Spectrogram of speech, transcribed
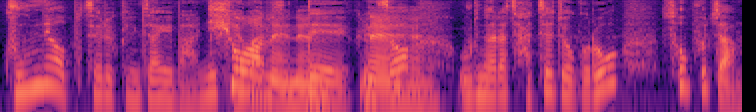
국내 업체를 굉장히 많이 키워내는. 네, 그래서 네. 우리나라 자체적으로 소부장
